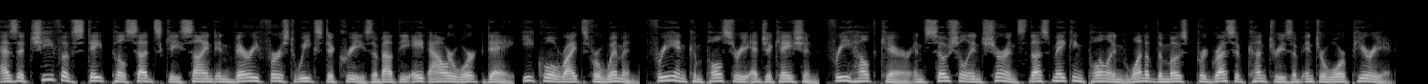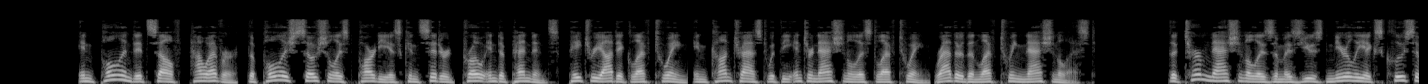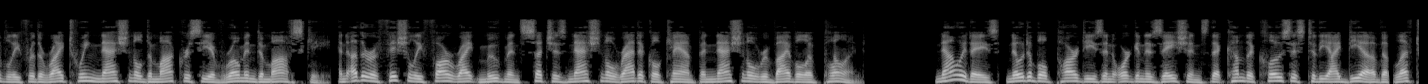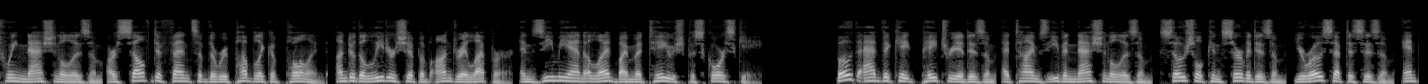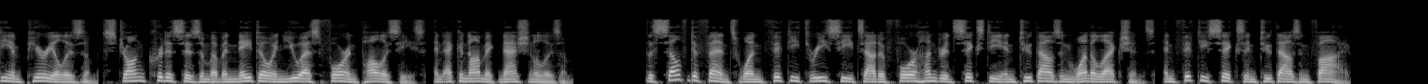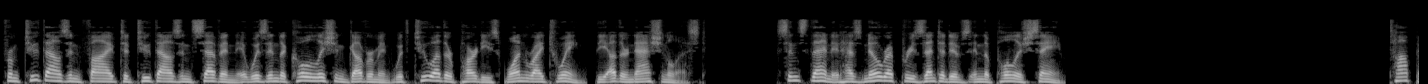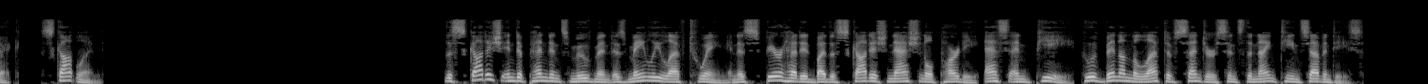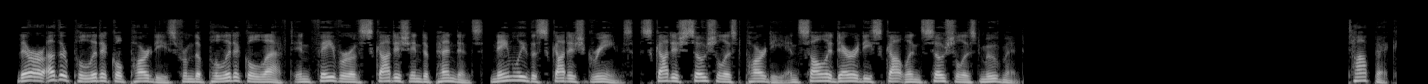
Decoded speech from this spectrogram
As a chief of state Pilsudski signed in very first week's decrees about the eight-hour work day, equal rights for women, free and compulsory education, free healthcare and social insurance thus making Poland one of the most progressive countries of interwar period. In Poland itself, however, the Polish Socialist Party is considered pro-independence, patriotic left-wing in contrast with the internationalist left-wing rather than left-wing nationalist. The term nationalism is used nearly exclusively for the right-wing national democracy of Roman Dmowski, and other officially far-right movements such as National Radical Camp and National Revival of Poland. Nowadays, notable parties and organizations that come the closest to the idea of a left-wing nationalism are Self-Defense of the Republic of Poland, under the leadership of Andrzej Lepper, and Zmiana led by Mateusz Piskorski. Both advocate patriotism at times even nationalism, social conservatism, Euroscepticism, anti-imperialism strong criticism of a NATO and U.S. foreign policies, and economic nationalism. The self-defense won 53 seats out of 460 in 2001 elections, and 56 in 2005. From 2005 to 2007 it was in the coalition government with two other parties one right-wing, the other nationalist. Since then it has no representatives in the Polish Sejm. Scotland The Scottish independence movement is mainly left-wing and is spearheaded by the Scottish National Party (SNP), who have been on the left of centre since the 1970s. There are other political parties from the political left in favour of Scottish independence, namely the Scottish Greens, Scottish Socialist Party and Solidarity Scotland's socialist movement.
